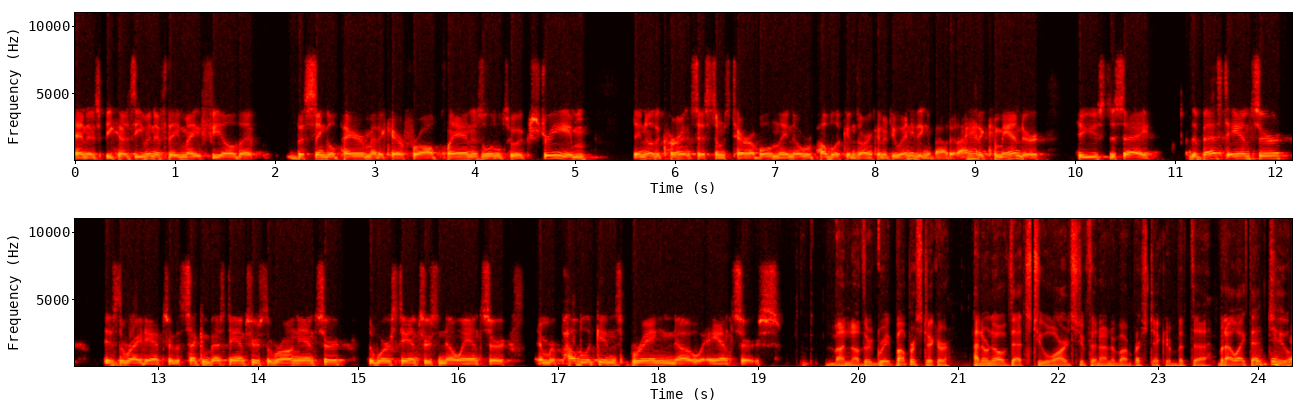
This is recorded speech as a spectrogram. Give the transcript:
And it's because even if they might feel that the single payer Medicare for all plan is a little too extreme, They know the current system's terrible and they know Republicans aren't going to do anything about it. I had a commander who used to say, the best answer is the right answer. The second best answer is the wrong answer. The worst answer is no answer. And Republicans bring no answers. Another great bumper sticker. I don't know if that's too large to fit on a bumper sticker, but uh, but I like that too.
